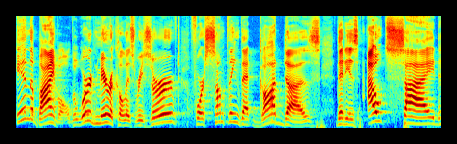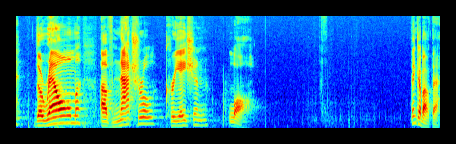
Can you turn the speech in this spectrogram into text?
In the Bible, the word miracle is reserved for something that God does that is outside the realm of natural creation law. Think about that.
